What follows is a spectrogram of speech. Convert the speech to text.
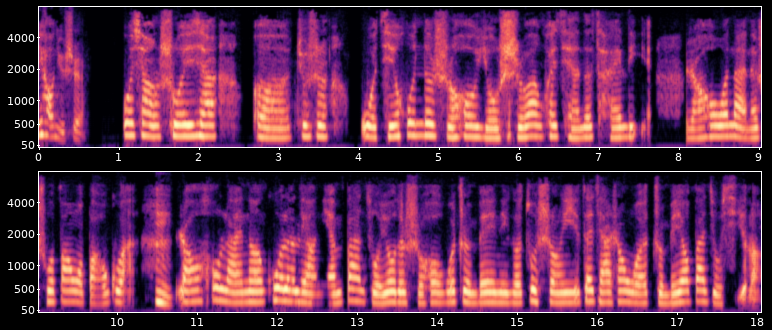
你好，女士。我想说一下，呃，就是我结婚的时候有十万块钱的彩礼，然后我奶奶说帮我保管，嗯，然后后来呢，过了两年半左右的时候，我准备那个做生意，再加上我准备要办酒席了，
